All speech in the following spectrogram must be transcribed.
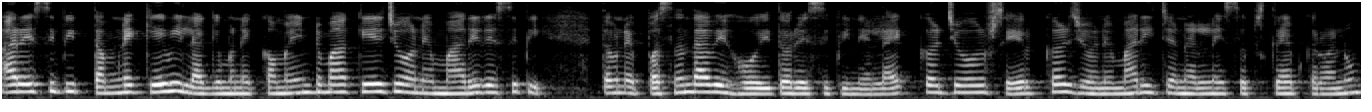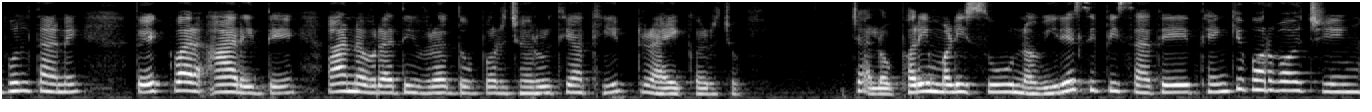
આ રેસીપી તમને કેવી લાગે મને કમેન્ટમાં કહેજો અને મારી રેસીપી તમને પસંદ આવી હોય તો રેસીપીને લાઇક કરજો, શેર કરજો અને મારી ચેનલને સબસ્ક્રાઈબ કરવાનું ભૂલતા નહીં. તો એકવાર આ રીતે આ નવરાત્રિ વ્રત ઉપર જરૂરથી આ ખીર ટ્રાય કરજો. ચાલો ફરી મળીશું નવી રેસીપી સાથે. થેન્ક યુ ફોર વોચિંગ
